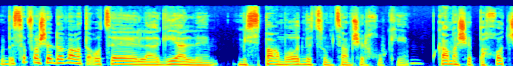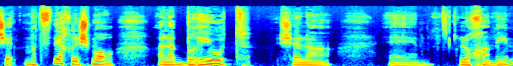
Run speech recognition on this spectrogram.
אבל בסופו של דבר אתה רוצה להגיע למספר מאוד מצומצם של חוקים, כמה שפחות שמצליח לשמור על הבריאות של הלוחמים,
